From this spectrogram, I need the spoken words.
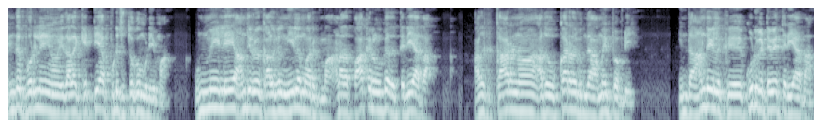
எந்த பொருளையும் இதால் கெட்டியாக பிடிச்சி தூக்க முடியுமா? உண்மையிலேயே ஆந்திரோட கால்கள் நீளமாக இருக்குமா? ஆனால் அதை பார்க்குறவங்களுக்கு அது தெரியாதான் அதுக்கு காரணம் அது உட்கார்றதுக்கு இந்த அமைப்பு அப்படி. இந்த ஆந்தைகளுக்கு கூடு கட்டவே தெரியாதான்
